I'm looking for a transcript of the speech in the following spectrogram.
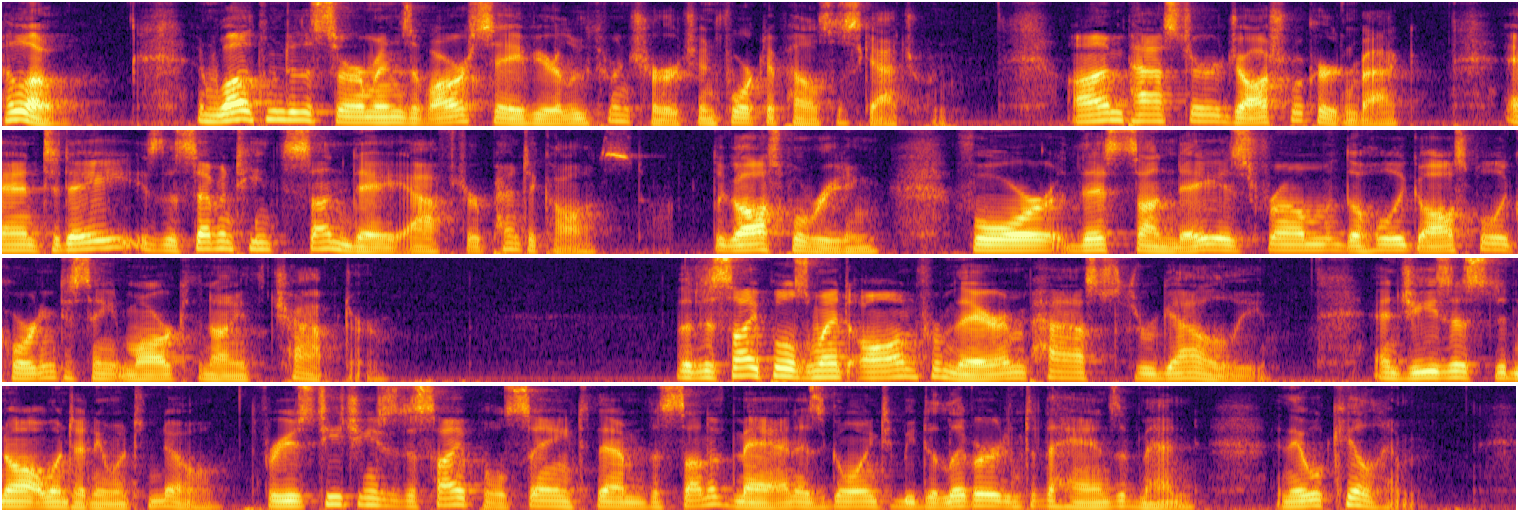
Hello, and welcome to the sermons of Our Savior Lutheran Church in Fort Qu'Appelle, Saskatchewan. I'm Pastor Joshua Kurtenbach, and today is the 17th Sunday after Pentecost. The Gospel reading for this Sunday is from the Holy Gospel according to St. Mark, the ninth chapter. The disciples went on from there and passed through Galilee, and Jesus did not want anyone to know, for he was teaching his disciples, saying to them, The Son of Man is going to be delivered into the hands of men, and they will kill him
